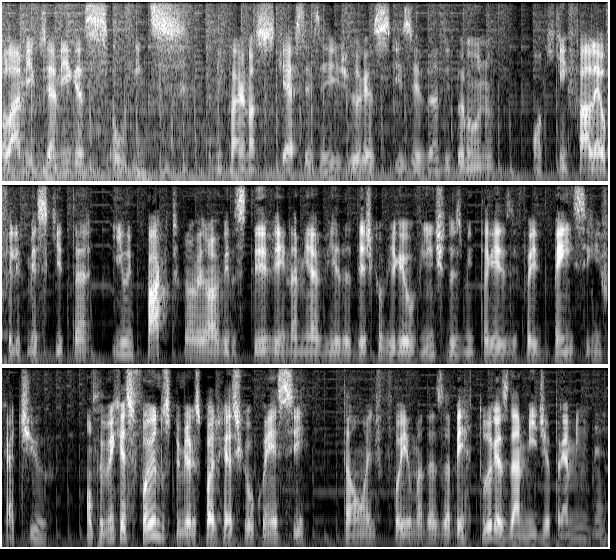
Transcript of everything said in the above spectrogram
Olá, amigos e amigas, ouvintes, também para nossos casters aí, Juras, Isevando e Bruno. Bom, aqui quem fala é o Felipe Mesquita e o impacto que o 99 Vidas teve aí na minha vida desde que eu virei o 20 de 2013 foi bem significativo. Bom, primeiro que esse foi um dos primeiros podcasts que eu conheci, então ele foi uma das aberturas da mídia pra mim, né?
